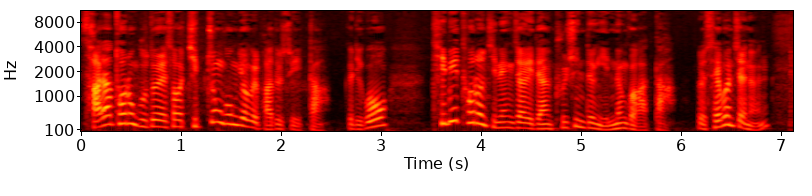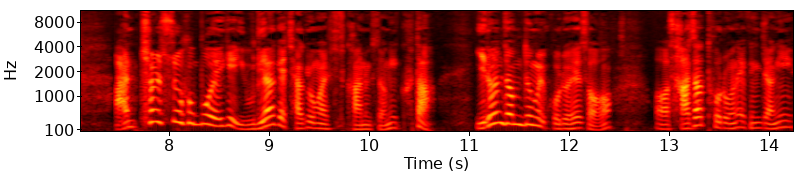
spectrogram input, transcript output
사자 토론 구도에서 집중 공격을 받을 수 있다. 그리고 TV 토론 진행자에 대한 불신 등이 있는 것 같다. 그리고 세 번째는 안철수 후보에게 유리하게 작용할 가능성이 크다. 이런 점 등을 고려해서 어, 사자 토론에 굉장히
